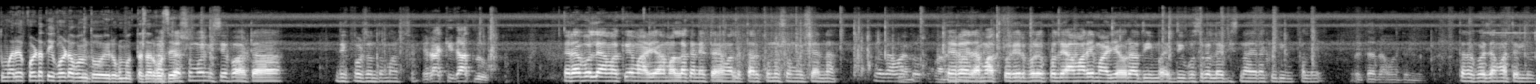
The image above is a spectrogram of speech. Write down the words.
তোমার কয়টা থেকে কয়টা পর্যন্ত এরকম অত্যাচার করছে? সময় নিচে পাটা দিক পর্যন্ত মারছে। এরা কি জাত লোক? এরা বলে আমাকে মারিয়া আমার লাগান একটা মারলে তার কোনো সমস্যা না। এরা জামাত করে এরপরে বলে আমারে মারিয়া ওরা দুই দুই বছরের লাইফ না এরা কি দিব লোক। তারা কয় জামাতের লোক।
